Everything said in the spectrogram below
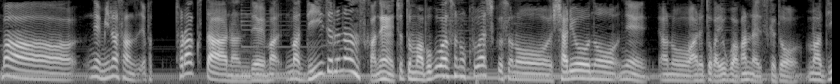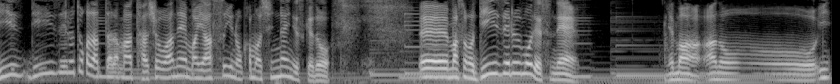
まあね皆さんやっぱトラクターなんで、まあ、まあ、ディーゼルなんですかね。ちょっとまあ僕はその詳しくその車両のね、あの、あれとかよくわかんないですけど、まあディーゼルとかだったらまあ多少はね、まあ安いのかもしんないんですけど、えー、まあそのディーゼルもですね、まああのい,、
